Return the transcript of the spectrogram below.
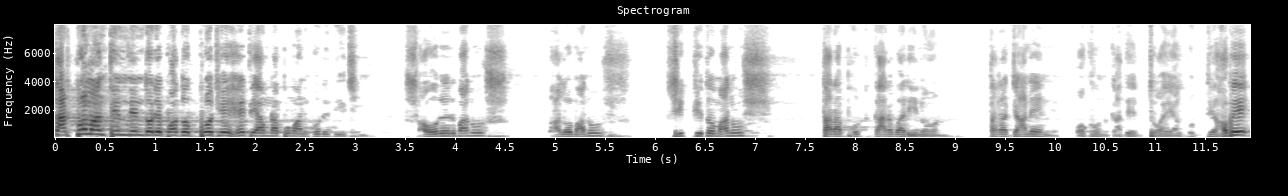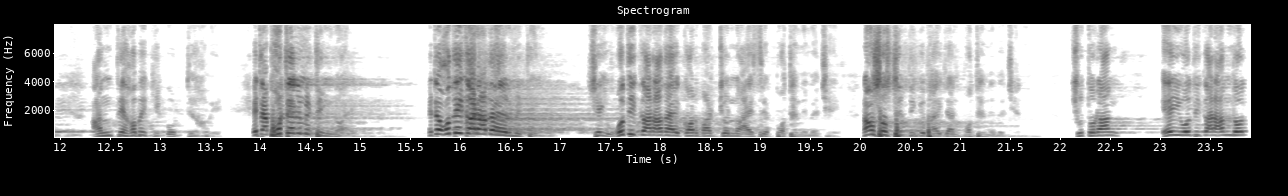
তার প্রমাণ তিন দিন ধরে পদব্রজে হেঁটে আমরা প্রমাণ করে দিয়েছি। শহরের মানুষ, ভালো মানুষ, শিক্ষিত মানুষ, তারা ভোট কারবারি নন। তারা জানেন কখন কাদের জয়া করতে হবে, আনতে হবে, কি করতে হবে। এটা ভোটের মিটিং নয়। এটা অধিকার আদায়ের মিটিং। সেই অধিকার আদায় করবার জন্য আইসে পথে নেমেছে। নওশাদ সিদ্দিকী ভাইজান পথে নেমেছেন। সুতরাং এই অধিকার আন্দোলন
